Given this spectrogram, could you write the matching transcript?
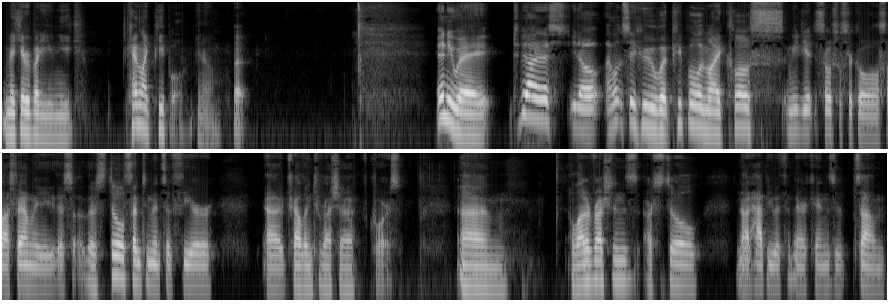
make everybody unique. Kind of like people, you know. But anyway, to be honest, you know, I won't say who, but people in my close, immediate social circle slash family, there's there's still sentiments of fear uh, traveling to Russia, of course. Um, a lot of Russians are still not happy with Americans. Some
